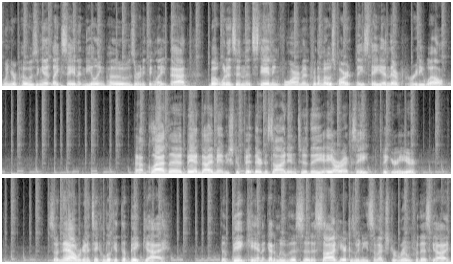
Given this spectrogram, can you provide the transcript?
when you're posing it, like say in a kneeling pose or anything like that. But when it's in its standing form, and for the most part, they stay in there pretty well. And I'm glad that Bandai managed to fit their design into the ARX-8 figure here. So now we're going to take a look at the big guy. The big cannon. Got to move this to the side here because we need some extra room for this guy.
